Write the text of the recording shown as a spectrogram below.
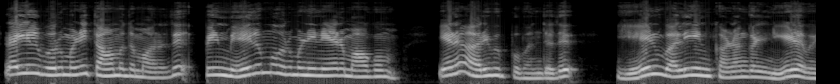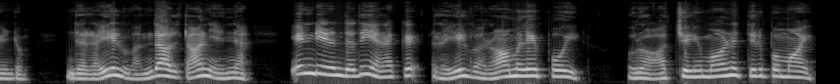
ரயில் ஒரு மணி தாமதமானது பின் மேலும் ஒரு மணி நேரமாகும் என அறிவிப்பு வந்தது. ஏன் வலியின் கணங்கள் நீள வேண்டும்? இந்த ரயில் வந்தால்தான் என்ன? என்றிருந்தது எனக்கு. ரயில் வராமலே போய். ஒரு ஆச்சரியமான திருப்பமாய்.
